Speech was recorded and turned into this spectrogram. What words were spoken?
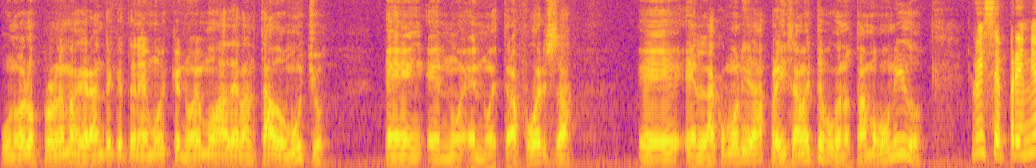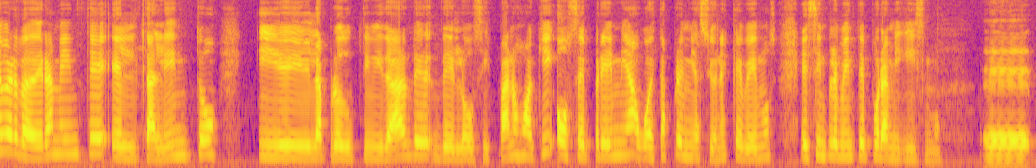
uno de los problemas grandes que tenemos es que no hemos adelantado mucho en, nuestra fuerza eh, en la comunidad, precisamente porque no estamos unidos. Luis, ¿se premia verdaderamente el talento y la productividad de, los hispanos aquí o se premia o estas premiaciones que vemos es simplemente por amiguismo? Eh,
